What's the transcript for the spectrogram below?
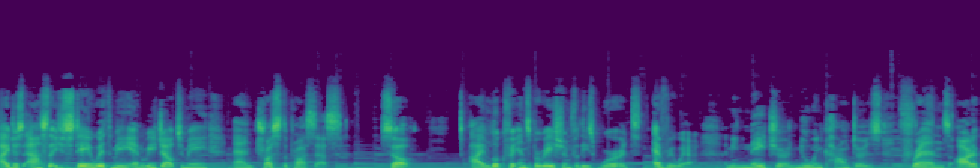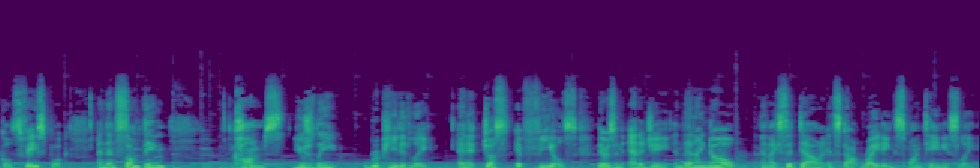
I just ask that you stay with me and reach out to me and trust the process. So, I look for inspiration for these words everywhere. I mean, nature, new encounters, friends, articles, Facebook, and then something comes, usually repeatedly, and it just it feels there's an energy, and then I know, and I sit down and start writing spontaneously.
